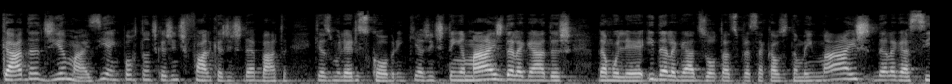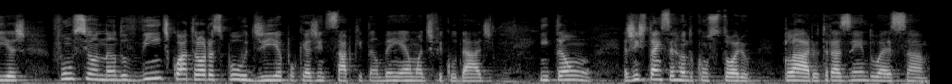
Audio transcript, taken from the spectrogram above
Cada dia mais. E é importante que a gente fale, que a gente debata, que as mulheres cobrem, que a gente tenha mais delegadas da mulher e delegados voltados para essa causa também, mais delegacias funcionando 24 horas por dia, porque a gente sabe que também é uma dificuldade. Então, a gente está encerrando o consultório claro, trazendo essa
